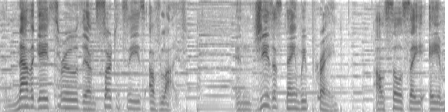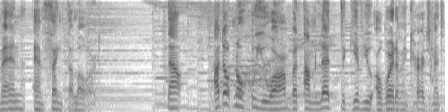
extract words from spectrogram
and navigate through the uncertainties of life. In Jesus' name we pray. I'll so say amen and thank the Lord. Now, I don't know who you are, but I'm led to give you a word of encouragement.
